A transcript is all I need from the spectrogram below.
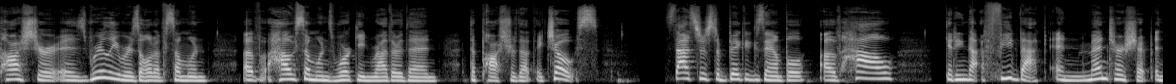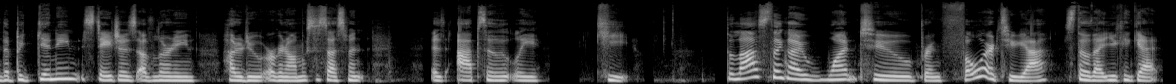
posture is really a result of someone of how someone's working rather than the posture that they chose. So that's just a big example of how getting that feedback and mentorship in the beginning stages of learning how to do ergonomics assessment is absolutely key. The last thing I want to bring forward to you so that you can get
